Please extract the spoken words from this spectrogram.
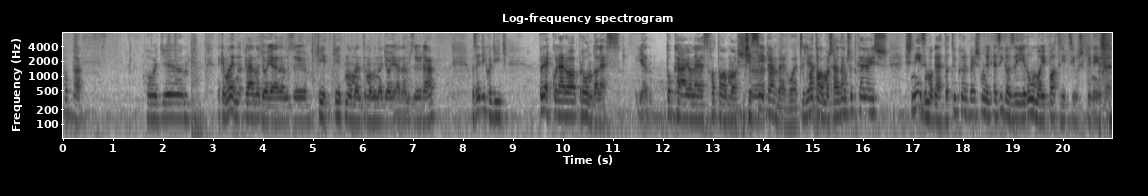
hoppá, hogy nekem van egy rá nagyon jellemző, két, két momentum, ami nagyon jellemző rá. Az egyik, hogy így öregkorára ronda lesz. Ilyen tokája lesz, hatalmas... És egy szép ember volt, ugye? Hatalmas ádámsutkája, és és nézi magát a tükörbe, és mondja, hogy ez igazi római patricius kinézet.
